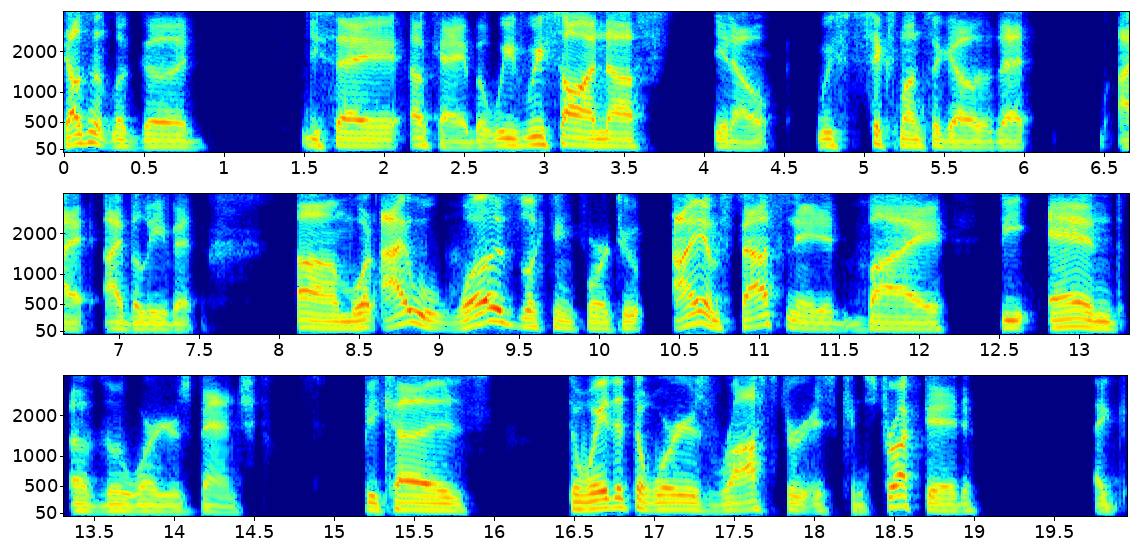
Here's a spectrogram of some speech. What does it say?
doesn't look good, you say, okay, but we we saw enough, you know, we six months ago that I I believe it. Um, what I was looking forward to, I am fascinated by the end of the Warriors bench because the way that the Warriors roster is constructed, like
